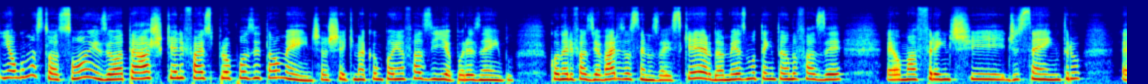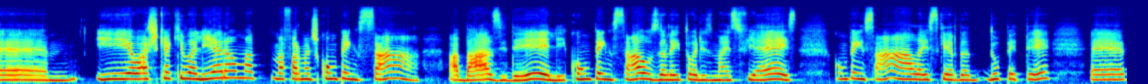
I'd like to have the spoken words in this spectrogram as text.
Em algumas situações, eu até acho que ele faz propositalmente. Achei que na campanha fazia, por exemplo, quando ele fazia vários acenos à esquerda, mesmo tentando fazer é, uma frente de centro. É, e eu acho que aquilo ali era uma, uma forma de compensar a base dele, compensar os eleitores mais fiéis, compensar a ala esquerda do PT, é,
